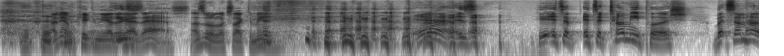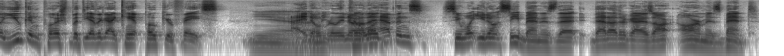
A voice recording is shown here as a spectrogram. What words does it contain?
I think I'm kicking the other guy's ass. That's what it looks like to me. Yeah, it's, it's a it's a tummy push, but somehow you can push, but the other guy can't poke your face. Yeah, I don't mean, really know how that what- happens. See, what you don't see, Ben, is that that other guy's ar- arm is bent,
